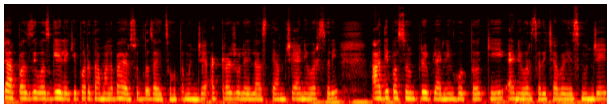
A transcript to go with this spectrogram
चार पाच दिवस गेले की परत आम्हाला बाहेरसुद्धा जायचं होतं. म्हणजे अठरा जुलैला असते आमची ॲनिव्हर्सरी आधीपासून प्री प्लॅनिंग होतं की ॲनिव्हर्सरीच्या वेळेस म्हणजे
